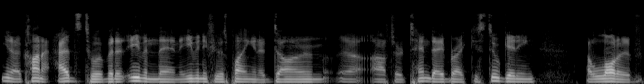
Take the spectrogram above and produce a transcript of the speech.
you know, kind of adds to it. But it, even then, even if he was playing in a dome uh, after a 10 day break, you're still getting a lot of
